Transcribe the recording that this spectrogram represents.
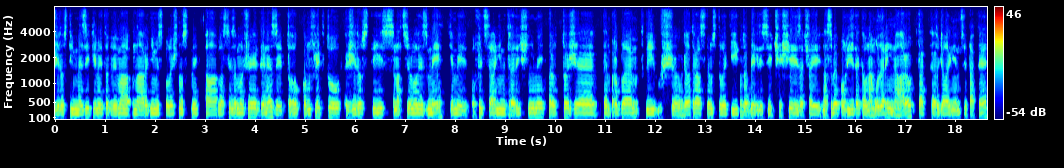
židovství mezi těmito dvěma národními společnostmi a vlastně zamlčuje genezi toho konfliktu židovství s nacionalismy, těmi oficiálními tradičními, protože ten problém tkví už v 19. století, v době, kdy si Češi začali na sebe pohlížet jako na moderní národ, tak to dělali Němci také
